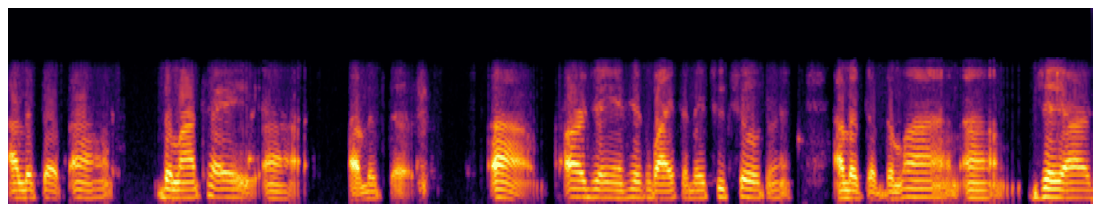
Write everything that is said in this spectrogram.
I lift up um, Delante. Uh, I lift up um, RJ and his wife and their two children. I lift up Delon, um, J.R.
